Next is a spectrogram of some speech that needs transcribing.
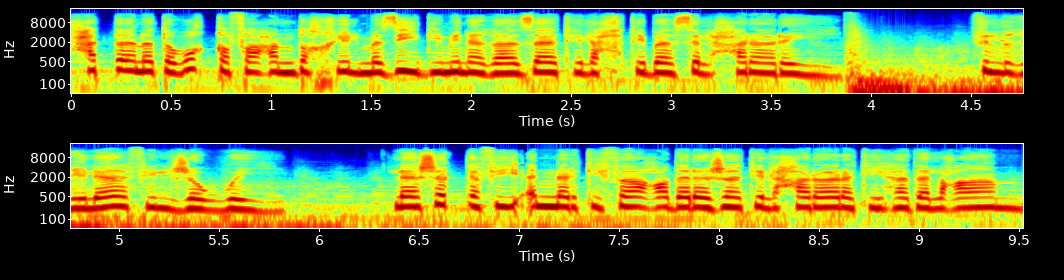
حتى نتوقف عن ضخ المزيد من غازات الاحتباس الحراري في الغلاف الجوي. لا شك في أن ارتفاع درجات الحرارة هذا العام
